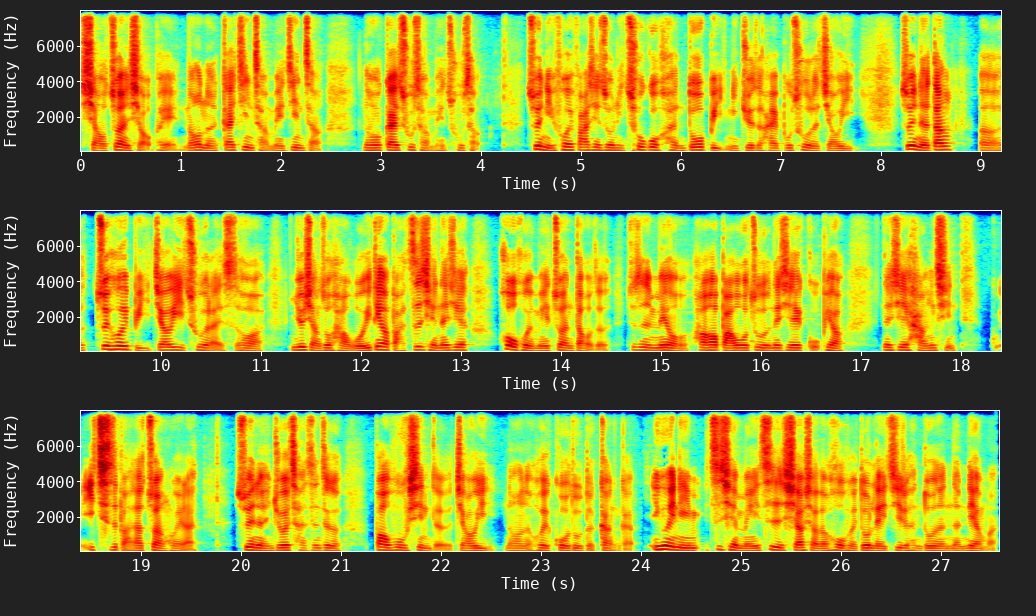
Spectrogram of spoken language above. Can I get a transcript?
小赚小赔，然后呢该进场没进场，然后该出场没出场，所以你会发现说你错过很多笔你觉得还不错的交易，所以呢当呃最后一笔交易出来的时候啊，你就想说好，我一定要把之前那些后悔没赚到的，就是没有好好把握住的那些股票那些行情一次把它赚回来，所以呢你就会产生这个。报复性的交易，然后呢会过度的杠杆，因为你之前每一次小小的后悔都累积了很多的能量嘛，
